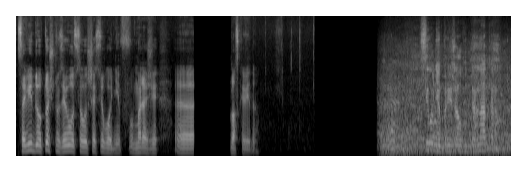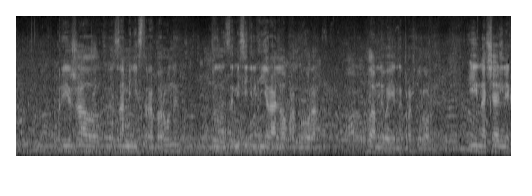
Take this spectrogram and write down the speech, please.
Це відео точно з'явилося лише сьогодні в мережі. Е, Будь ласка, відео. Сегодня приезжал губернатор, приезжал э, замминистра обороны, был заместитель генерального прокурора, э, главный военный прокурор и начальник,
